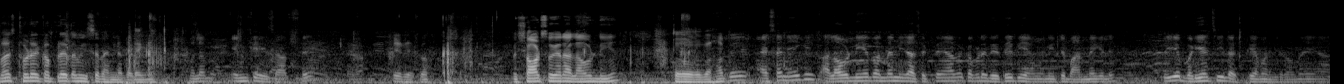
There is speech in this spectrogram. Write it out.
बस थोड़े कपड़े तमीज इससे पहनने पड़ेंगे। मतलब इनके हिसाब से। ये देखो तो शॉर्ट्स वगैरह अलाउड नहीं है। तो वहाँ पे ऐसा नहीं है कि अलाउड नहीं है तो अंदर नहीं जा सकते। यहाँ पे कपड़े देते भी हैं वो नीचे बांधने के लिए। तो ये बढ़िया चीज़ लगती है मंदिरों में यहाँ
